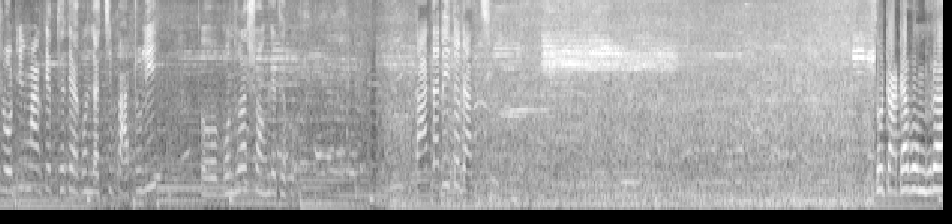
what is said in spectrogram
ফ্লোটিং মার্কেট থেকে এখন যাচ্ছি পাটুলি। তো বন্ধুরা সঙ্গে থেকো। তাড়াতাড়ি তো যাচ্ছি। তো টাটা বন্ধুরা।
